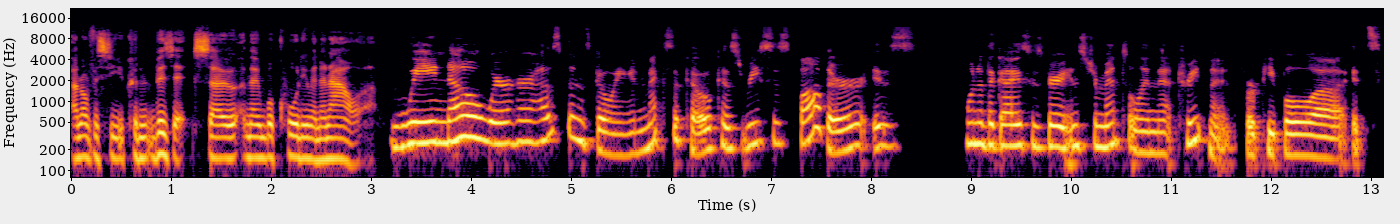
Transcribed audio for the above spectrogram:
and obviously you couldn't visit. So, and then we'll call you in an hour. We know where her husband's going in Mexico because Reese's father is one of the guys who's very instrumental in that treatment for people. Uh, it's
